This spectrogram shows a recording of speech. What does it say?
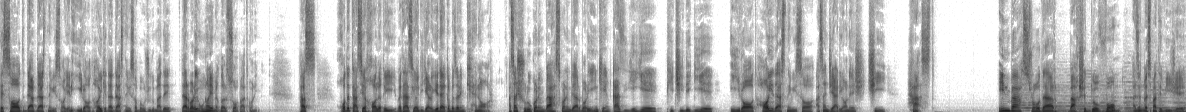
فساد در دستنویس ها یعنی ایرادهایی که در دستنویس ها به وجود اومده درباره اونها یه مقدار صحبت کنیم. پس خود تصحیح خالقی و تصحیح دیگر رو یه دقیقه بذاریم کنار. اصلا شروع کنیم بحث کنیم درباره اینکه این قضیه پیچیدگی ایرادهای دستنویس ها اصلا جریانش چی هست. این بحث رو در بخش دوم از این قسمت ویژه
